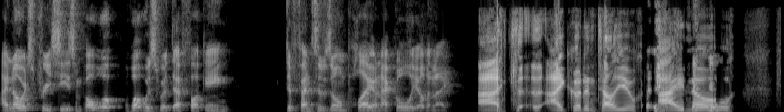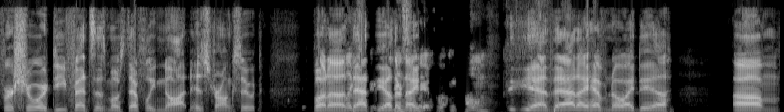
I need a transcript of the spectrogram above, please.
I know it's preseason, but what what was with that fucking defensive zone play on that goal the other night? I I couldn't tell you. I know for sure defense is most definitely not his strong suit. But uh, Like, that the other night, basically a fucking cone. yeah, that I have no idea. Um,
